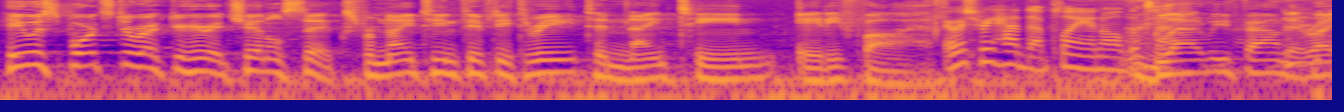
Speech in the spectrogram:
he was sports director here at Channel 6 from 1953 to 1985. I wish we had that playing all the time. Glad we found it, right?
